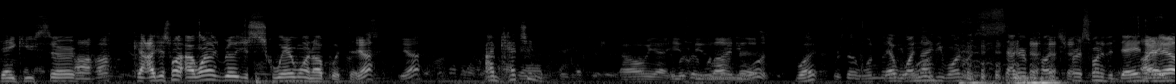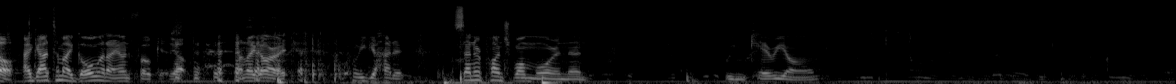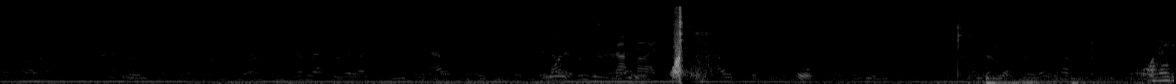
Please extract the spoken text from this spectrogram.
Thank you, sir. Uh huh. I just want I want to really just square one up with this. Yeah. Yeah. I'm catching Oh yeah, he's, he's loving this. what? Where's that 191? That 191 was center punch, first one of the day. And I then know. I got to my goal and I unfocused. Yep. I'm like, all right, we got it. Center punch one more and then we can carry on.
